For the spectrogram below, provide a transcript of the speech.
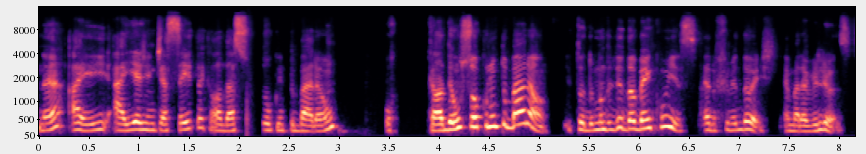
né? Aí, aí a gente aceita que ela dá soco em tubarão, que ela deu um soco no tubarão. E todo mundo lidou bem com isso. É no filme 2. É maravilhoso.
